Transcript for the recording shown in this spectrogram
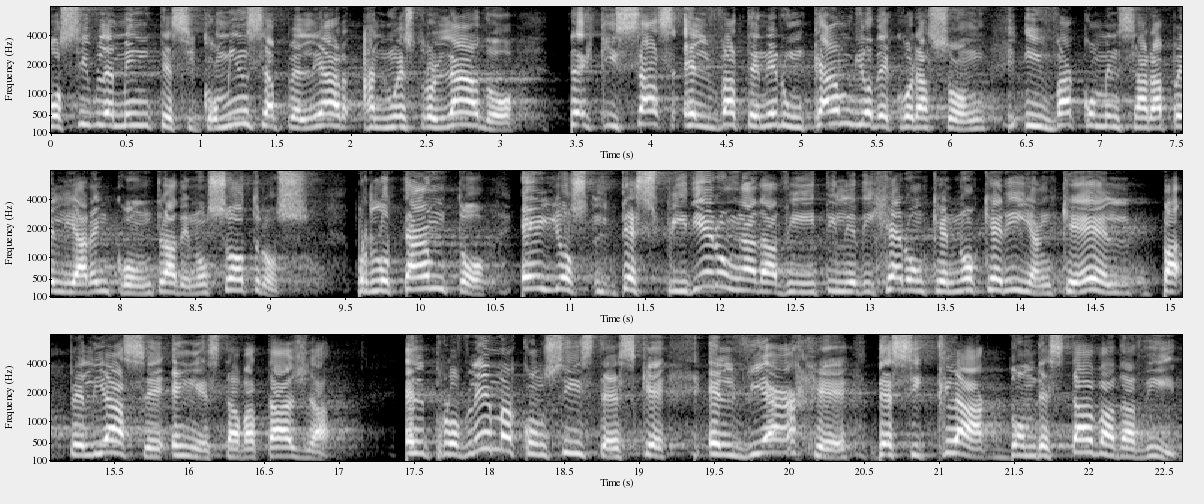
posiblemente si comienza a pelear a nuestro lado, quizás Él va a tener un cambio de corazón y va a comenzar a pelear en contra de nosotros. Por lo tanto, ellos despidieron a David y le dijeron que no querían que él pelease en esta batalla. El problema consiste es que el viaje de Ciclac, donde estaba David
